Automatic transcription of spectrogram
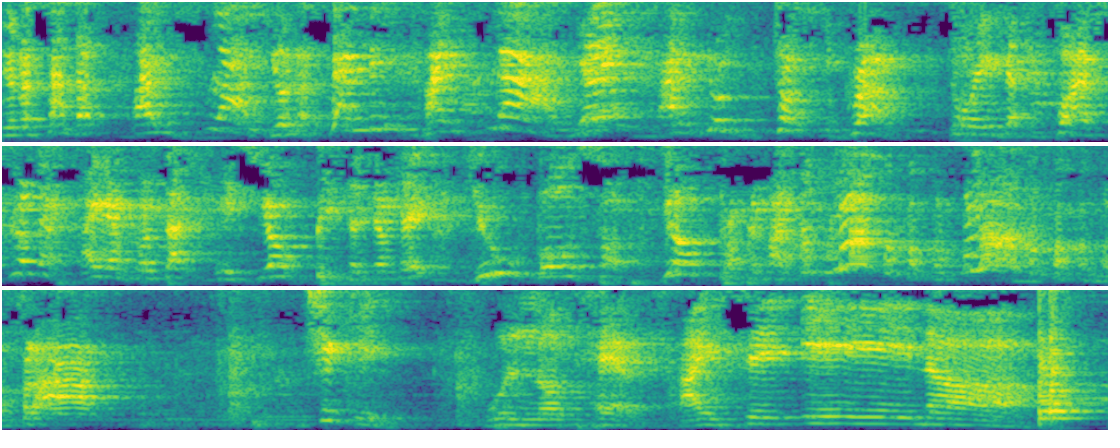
You understand that? I fly. You understand me? I fly. Yeah? I don't touch the ground. So if, for as long as I am concerned, it's your business, okay? You go sort your problem out. Chicken will not help. I say. Let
